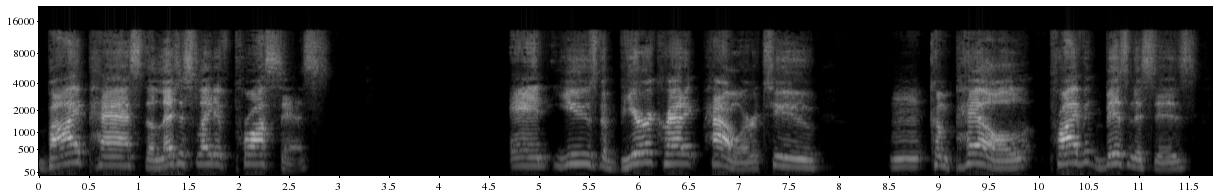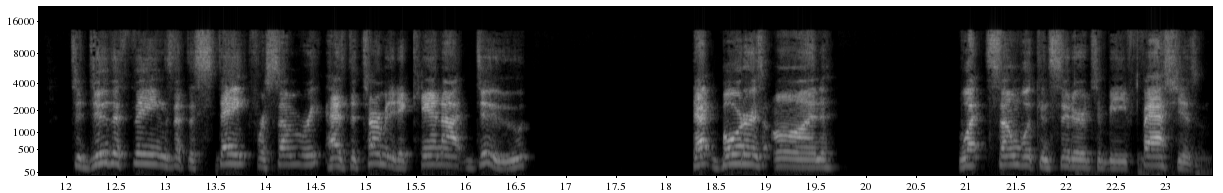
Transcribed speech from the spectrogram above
bypass the legislative process and use the bureaucratic power to mm, compel private businesses to do the things that the state for some reason has determined it cannot do that borders on what some would consider to be fascism.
